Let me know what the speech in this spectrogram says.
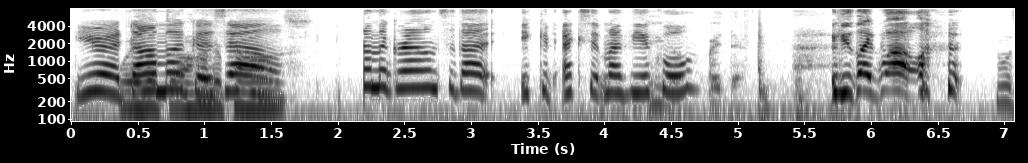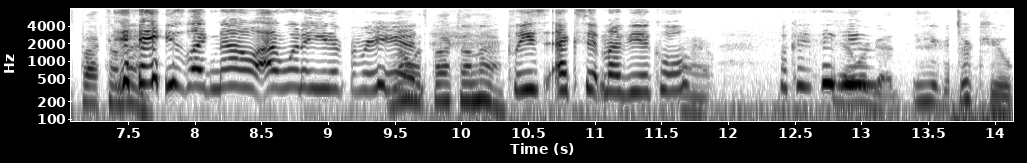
You're a Weighs Dama gazelle. pounds. On the ground so that it could exit my vehicle. Right there. He's like, well. No, it's back down there. He's like, no, I want to eat it from your no, hand. it's back down there. Please exit my vehicle. All right. Okay, thank Yeah, you. we're good. You're good. They're cute.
